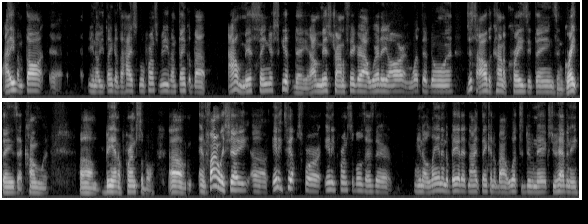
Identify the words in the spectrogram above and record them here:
I even thought, uh, you know, you think as a high school principal, you even think about, I'll miss senior skip day. I'll miss trying to figure out where they are and what they're doing. Just all the kind of crazy things and great things that come with um, being a principal. Um, and finally, Shay, uh, any tips for any principals as they're, you know, laying in the bed at night thinking about what to do next? You have any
